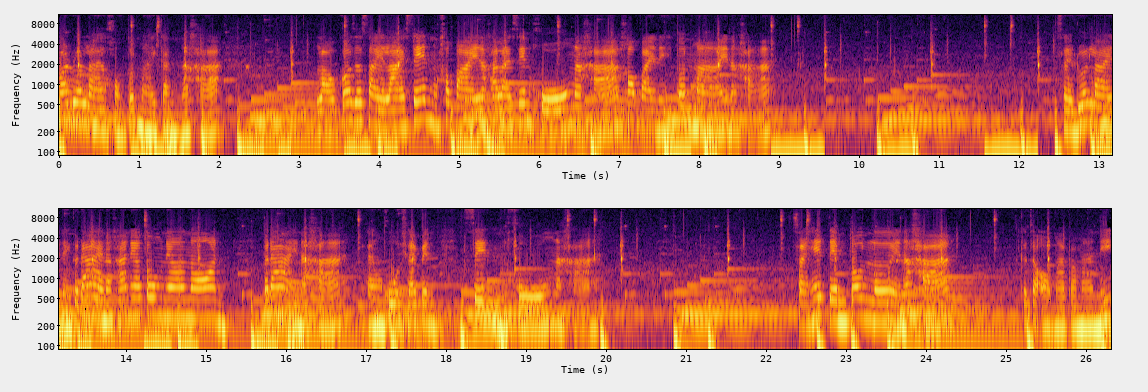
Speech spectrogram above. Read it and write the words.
วาดลวดลายของต้นไม้กันนะคะ เราก็จะใส่ลายเส้นเข้าไปนะคะ ลายเส้นโค้งนะคะ เข้าไปในต้นไม้นะคะ ส่ลวดลายไหนก็ได้นะคะ แนวตรงแนวนอนก็ได้นะคะ แต่ของครูใช้เป็นเส้นโค้งนะคะ ใส่ให้เต็มต้นเลยนะคะ ก็จะออกมาประมาณนี้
